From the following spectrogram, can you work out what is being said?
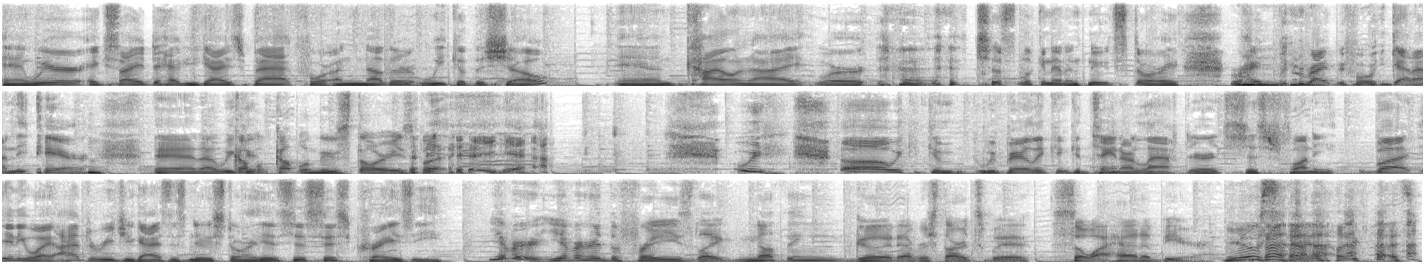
And we're excited to have you guys back for another week of the show. And Kyle and I were just looking at a news story right mm-hmm. right before we got on the air, and uh, we couple could, couple news stories, but yeah, we oh we can we barely can contain our laughter. It's just funny. But anyway, I have to read you guys this news story. It's just just crazy. You ever you ever heard the phrase like nothing good ever starts with so I had a beer? You know what I'm saying? like that's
